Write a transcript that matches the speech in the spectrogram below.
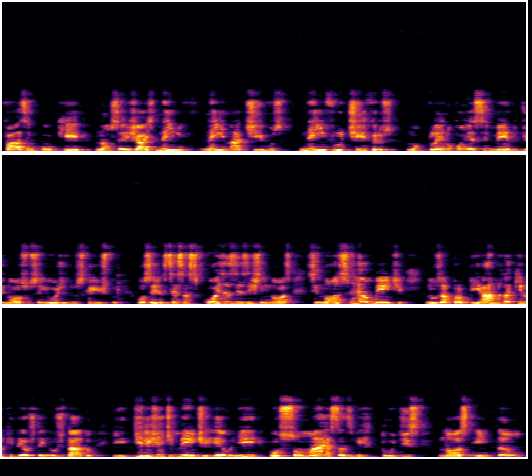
fazem com que não sejais nem, nem inativos, nem frutíferos no pleno conhecimento de nosso Senhor Jesus Cristo. Ou seja, se essas coisas existem em nós, se nós realmente nos apropriarmos daquilo que Deus tem nos dado e diligentemente reunir ou somar essas virtudes, nós então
